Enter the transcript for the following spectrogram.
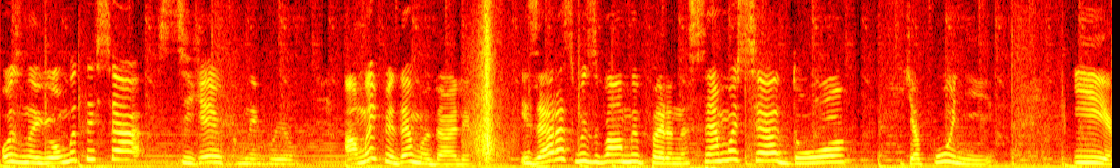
ознайомитися з цією книгою. А ми підемо далі. І зараз ми з вами перенесемося до Японії. І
